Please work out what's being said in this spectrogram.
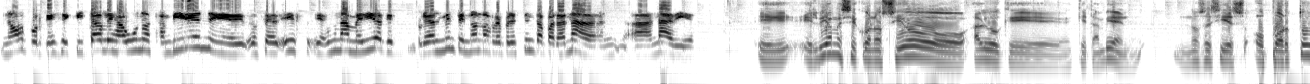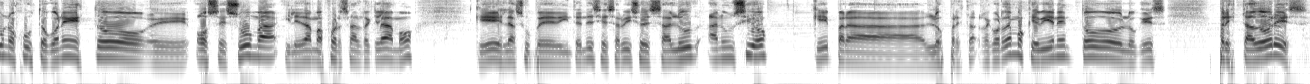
¿no? Porque es de quitarles a unos también, o sea, es una medida que realmente no nos representa para nada, a nadie. Eh, el viernes se conoció algo que, que también, no sé si es oportuno justo con esto eh, o se suma y le da más fuerza al reclamo, que es la Superintendencia de Servicios de Salud anunció que para los prestadores, recordemos que vienen todo lo que es prestadores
